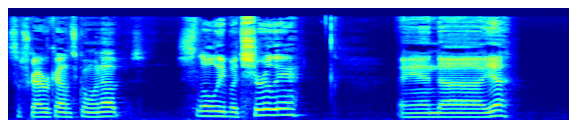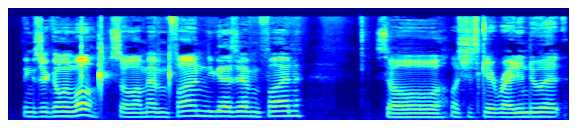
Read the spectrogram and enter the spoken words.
Subscriber count's going up slowly but surely. And uh, yeah, things are going well. So I'm having fun. You guys are having fun. So let's just get right into it.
